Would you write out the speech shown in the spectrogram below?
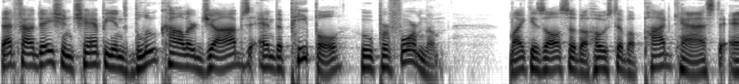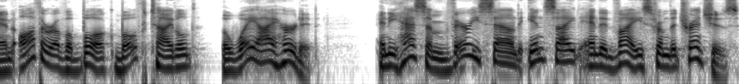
that foundation champions blue collar jobs and the people who perform them. Mike is also the host of a podcast and author of a book, both titled The Way I Heard It. And he has some very sound insight and advice from the trenches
